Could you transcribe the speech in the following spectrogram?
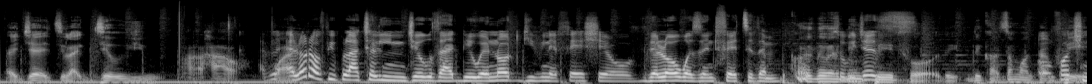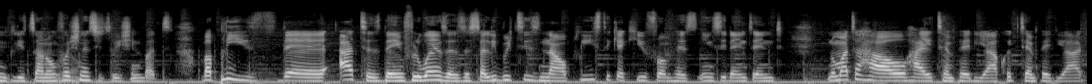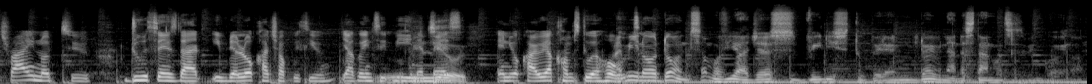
a judge to like jail you How? how? I feel Why? A lot of people actually in jail that they were not given a fair share of. The law wasn't fair to them. because they were so we just paid for. They, they can, someone can unfortunately it's an unfortunate situation but but please the artists the influencers the celebrities now please take a cue from his incident and no matter how high tempered you are quick tempered you are try not to do things that if the law catch up with you you're going to be in be a mess jailed. And your career comes to a halt I mean, or don't. Some of you are just really stupid and you don't even understand what has been going on.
